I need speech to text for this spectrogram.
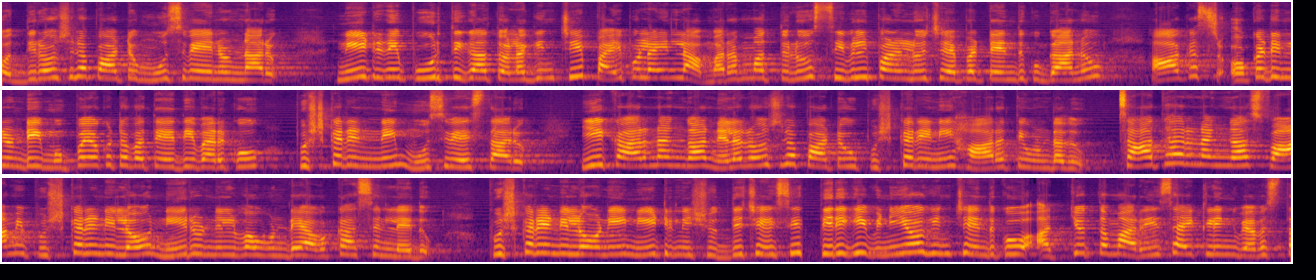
కొద్ది రోజుల పాటు మూసివేయనున్నారు. నీటిని పూర్తిగా తొలగించి పైపు లైన్ల మరమ్మతులు సివిల్ పనులు చేపట్టేందుకు గాను ఆగస్టు ఒకటి నుండి ముప్పై ఒకటవ తేదీ వరకు పుష్కరిణిని మూసివేస్తారు. ఈ కారణంగా నెల రోజుల పాటు పుష్కరిణి హారతి ఉండదు. సాధారణంగా స్వామి పుష్కరిణిలో నీరు నిల్వ ఉండే అవకాశం లేదు. పుష్కరిణిలోని నీటిని శుద్ధి చేసి తిరిగి వినియోగించేందుకు అత్యుత్తమ రీసైక్లింగ్ వ్యవస్థ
